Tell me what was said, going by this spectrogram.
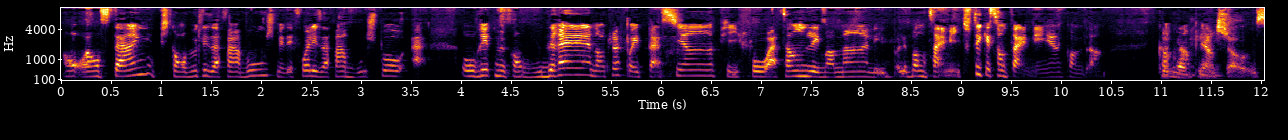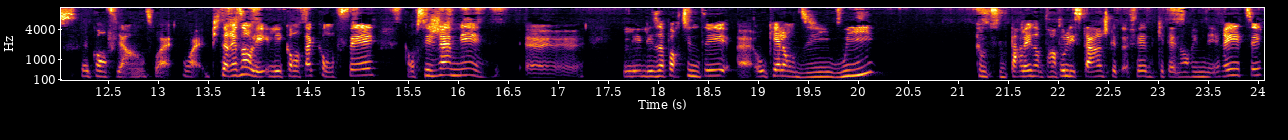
on, stagne, puis qu'on veut que les affaires bougent, mais des fois les affaires bougent pas au rythme qu'on voudrait. Donc là, il faut être patient, puis il faut attendre les moments, les, le bon timing. Tout est question de timing, hein, comme dans comme dans plein de choses. De confiance, ouais, ouais. Puis t'as raison, les, les contacts qu'on fait, qu'on sait jamais euh, les, les, opportunités euh, auxquelles on dit oui, comme tu parlais tantôt les stages que tu as fait qui étaient non rémunérés, tu sais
